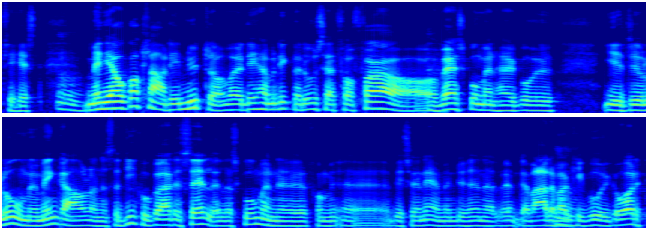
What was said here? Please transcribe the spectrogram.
til hest. Mm. Men jeg er jo godt klar, at det er nyt, og det har man ikke været udsat for før, og ja. hvad skulle man have gået i et dialog med minkavlerne, så de kunne gøre det selv, eller skulle man øh, få øh, veterinærmyndigheden, eller hvem der var, der var, mm. gik ud og gjorde det.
